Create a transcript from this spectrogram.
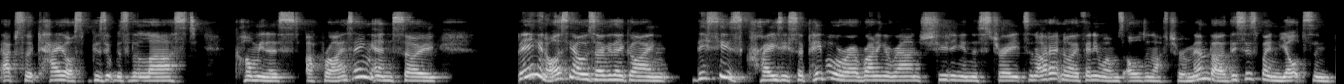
absolute chaos because it was the last communist uprising. And so being an Aussie, I was over there going, this is crazy. So people were running around shooting in the streets. And I don't know if anyone was old enough to remember. This is when Yeltsin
